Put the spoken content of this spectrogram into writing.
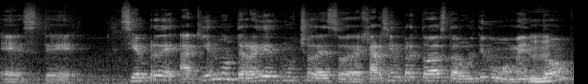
este, siempre de, aquí en Monterrey es mucho de eso, de dejar siempre todo hasta el último momento,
